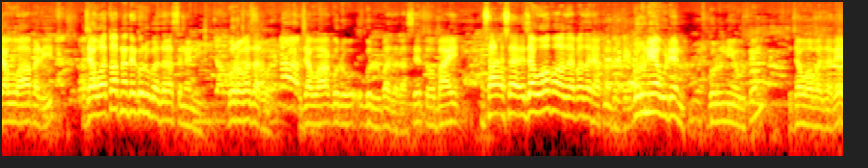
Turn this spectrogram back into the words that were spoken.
জাউয়া বাড়ি। জাউয়া তো আপনাদের গরু বাজার আছে নানি বড় বাজারও জাউয়া গরু গরুর বাজার আছে। তো ভাই সা- পাওয়া যায় বাজারে আপনাদেরকে। গরু নিয়ে উঠেন। গরু নিয়ে উঠেন। জাউয়া বাজারে।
